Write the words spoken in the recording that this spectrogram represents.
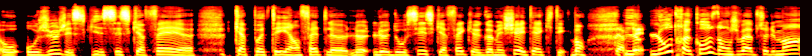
aux, juges. Et c'est ce qui a fait capoter, en fait, le, le, dossier, ce qui a fait que Goméchi a été acquitté. Bon, l'autre cause dont je veux absolument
